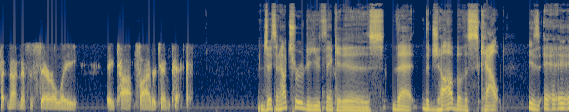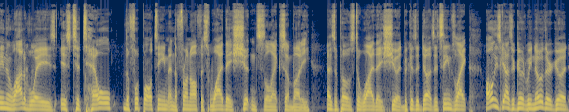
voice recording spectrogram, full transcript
but not necessarily a top five or ten pick. Jason, how true do you think it is that the job of a scout is, in a lot of ways, is to tell the football team and the front office why they shouldn't select somebody as opposed to why they should? Because it does. It seems like all these guys are good. We know they're good,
